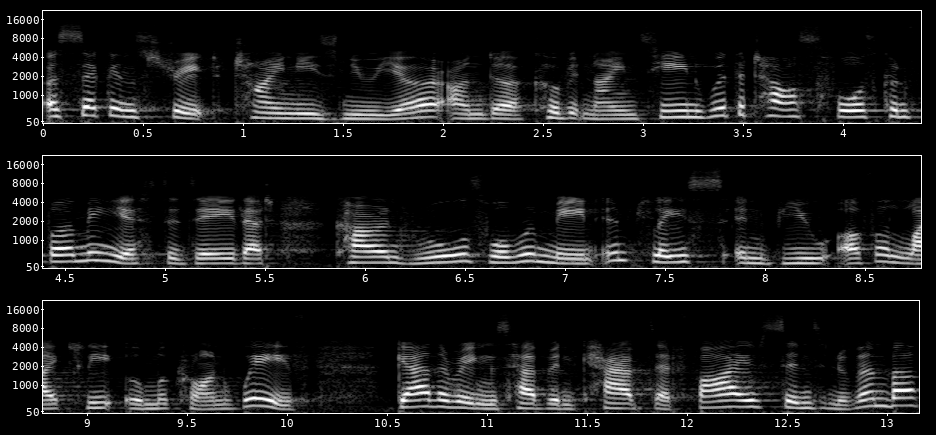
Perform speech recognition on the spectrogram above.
A second straight Chinese New Year under COVID-19 with the task force confirming yesterday that current rules will remain in place in view of a likely Omicron wave. Gatherings have been capped at five since November,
